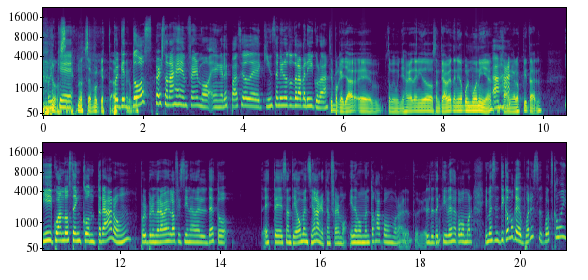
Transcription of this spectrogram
Porque, no, sé, por qué estaba Porque dos personajes enfermos en el espacio de 15 minutos de la película. Sí, porque ya eh, Tommy Muñez había tenido, Santiago había tenido pulmonía, estaba en el hospital. Y cuando se encontraron por primera vez en la oficina del de esto, este Santiago menciona que está enfermo. Y de momento Jacobo Morales, el detective de Jacobo Morales y me sentí como que what is what's going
